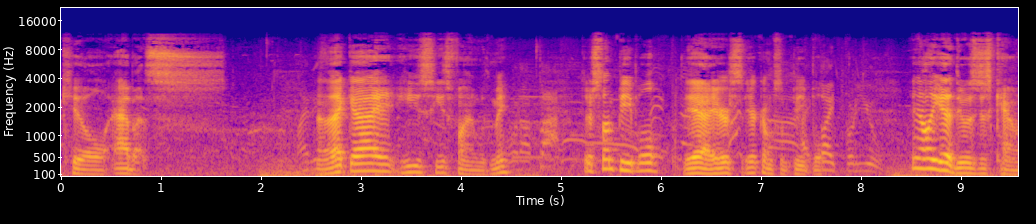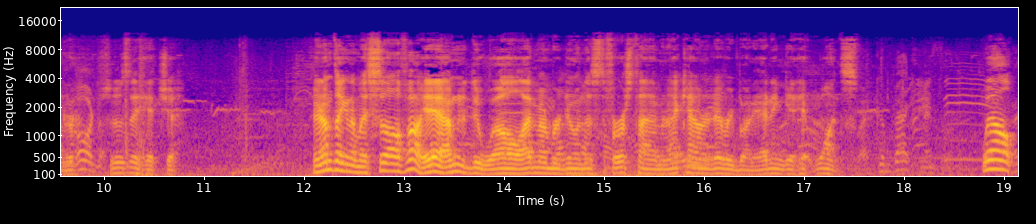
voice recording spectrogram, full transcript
kill Abbas. Now that guy, he's he's fine with me. There's some people. Yeah, here's here comes some people. Fight for you. And all you gotta do is just counter as soon as they hit you. And I'm thinking to myself, oh yeah, I'm gonna do well. I remember doing this the first time, and I countered everybody. I didn't get hit once. Well,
